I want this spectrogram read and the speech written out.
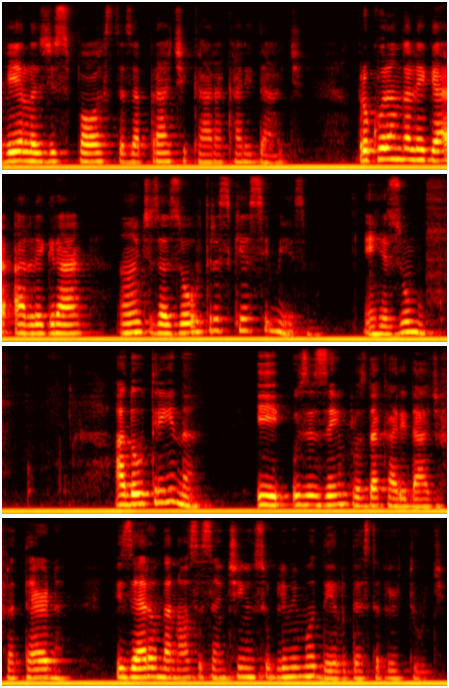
vê-las dispostas a praticar a caridade, procurando alegrar, alegrar antes as outras que a si mesma. Em resumo, a doutrina e os exemplos da caridade fraterna fizeram da nossa Santinha um sublime modelo desta virtude.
